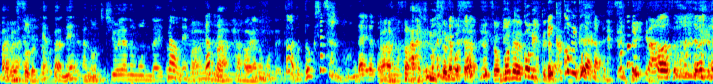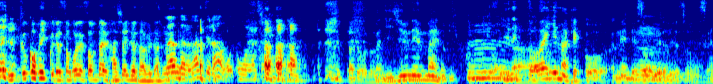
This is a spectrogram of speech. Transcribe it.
まあ楽しそうだったやっぱねあの父親の問題とかね。まあままあ母親の問題とか。とあと読者さんの問題だと思う。んですよあでもそれもそうだそこでビッグコミックだ。ビッグコミックだから。そうですかそそうそう。ビッグコミックでそこでそんなにはしゃいじゃダメだないんだろうなっていうのは思いましたね、なるほどまあ、ね20年前のビッグコミックとはいえね。うん。とはいえまあ結構年齢層上だったそうですか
